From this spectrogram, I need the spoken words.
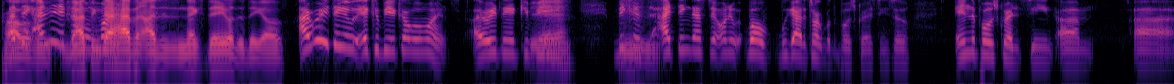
Probably. I think a I think months. that happened either the next day or the day of. I really think it, it could be a couple of months. I really think it could Yeah. be because Mm. I think that's the only. Well, we got to talk about the post credit scene. So, in the post credit scene, um, uh,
